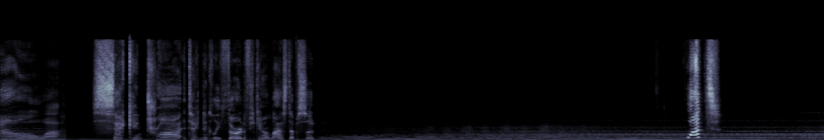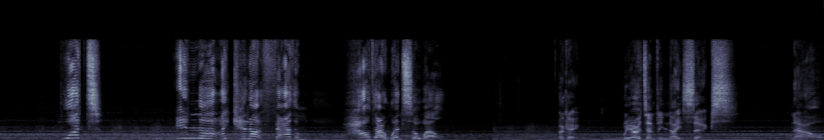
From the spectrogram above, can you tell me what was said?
How? Uh, second try, technically third if you count last episode. What? What? In the, I cannot fathom how that went so well. Okay, we are attempting night six. Now.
